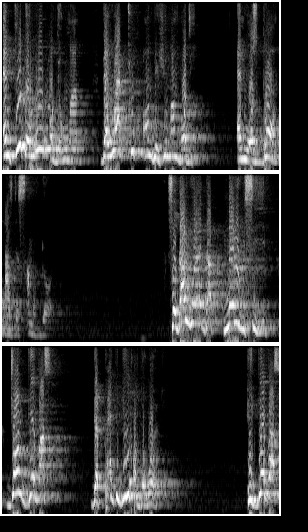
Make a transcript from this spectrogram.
and through the womb of the woman, the word took on the human body and was born as the Son of God. So that word that Mary received, John gave us the pedigree of the word. He gave us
